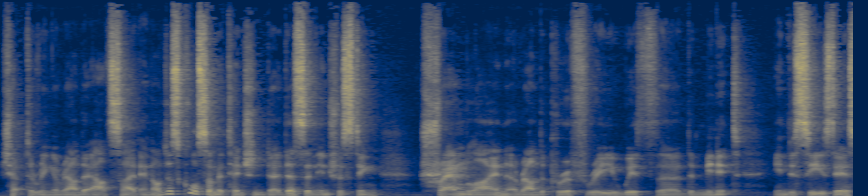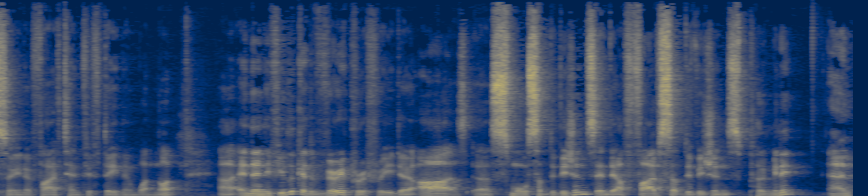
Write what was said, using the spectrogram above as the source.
chapter ring around the outside. And I'll just call some attention there. That's an interesting tram line around the periphery with uh, the minute indices there. So, you know, 5, 10, 15 and whatnot. Uh, and then if you look at the very periphery, there are uh, small subdivisions and there are five subdivisions per minute. And,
